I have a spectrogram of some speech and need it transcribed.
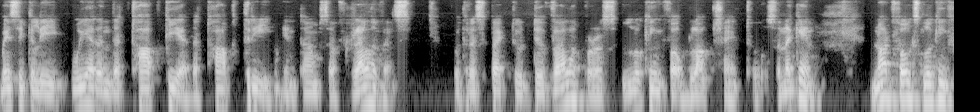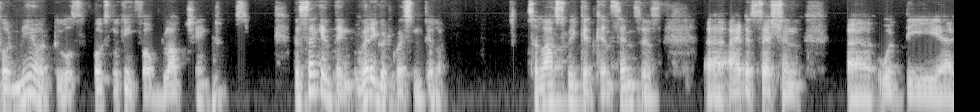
basically, we are in the top tier, the top three in terms of relevance with respect to developers looking for blockchain tools. And again, not folks looking for neo tools, folks looking for blockchain tools. The second thing, very good question, Dylan. So last week at Consensus, uh, I had a session uh, with the uh,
